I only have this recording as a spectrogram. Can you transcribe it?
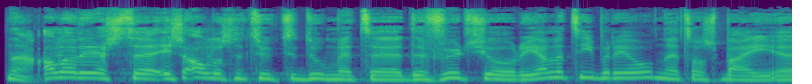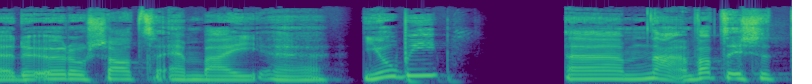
Nou, allereerst uh, is alles natuurlijk te doen met uh, de virtual reality bril. Net als bij uh, de Eurosat en bij uh, Yobi. Um, nou, wat is het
